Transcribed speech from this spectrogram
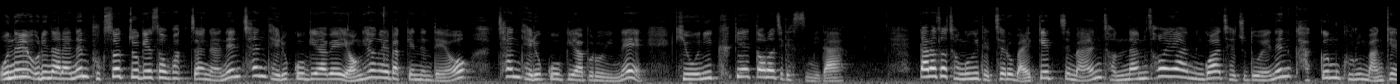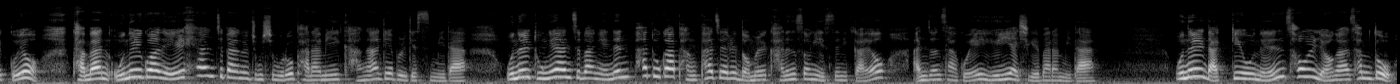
오늘 우리나라는 북서쪽에서 확장하는 찬 대륙고기압의 영향을 받겠는데요. 찬 대륙고기압으로 인해 기온이 크게 떨어지겠습니다. 따라서 전국이 대체로 맑겠지만 전남 서해안과 제주도에는 가끔 구름 많겠고요. 다만 오늘과 내일 해안 지방을 중심으로 바람이 강하게 불겠습니다. 오늘 동해안 지방에는 파도가 방파제를 넘을 가능성이 있으니까요. 안전사고에 유의하시길 바랍니다. 오늘 낮 기온은 서울 영하 3도,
